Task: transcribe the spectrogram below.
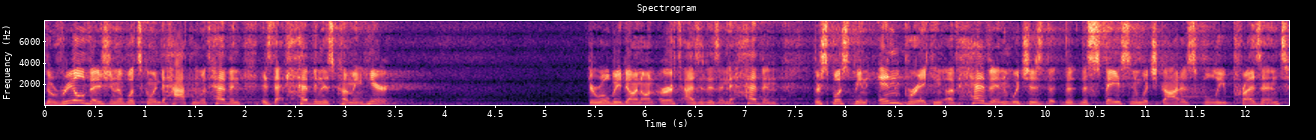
The real vision of what's going to happen with heaven is that heaven is coming here. Your will be done on earth as it is in heaven. There's supposed to be an inbreaking of heaven, which is the, the, the space in which God is fully present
